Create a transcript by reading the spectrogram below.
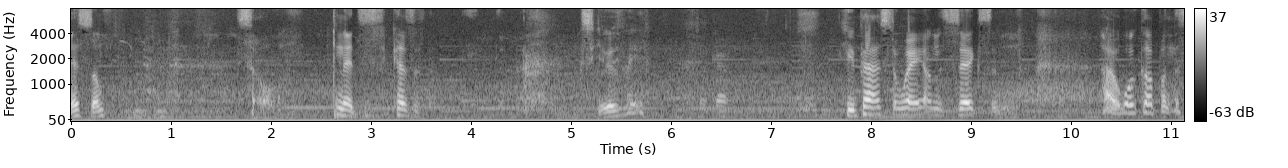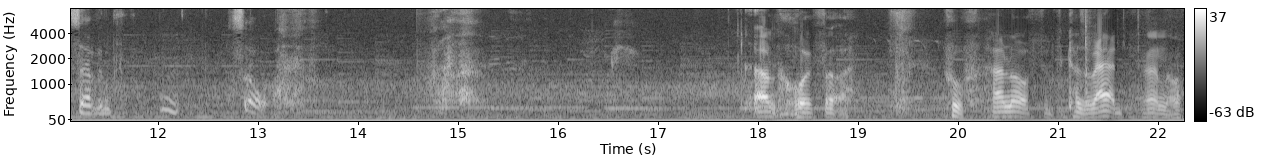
miss him. So, and it's because, excuse me, okay. he passed away on the 6th and I woke up on the 7th. So, I don't know if, uh, whew, I don't know if because of that, I don't know.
